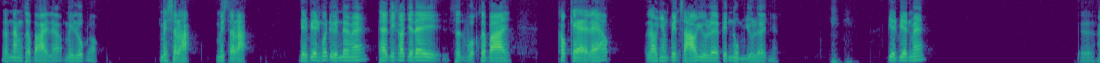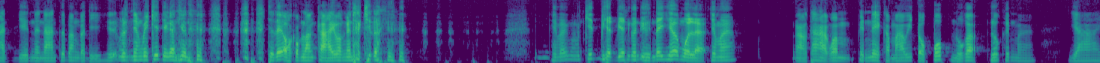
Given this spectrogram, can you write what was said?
เรานั่งสบายแล้ว ไม่ลุกหรอก ไม่สละ ไม่สละเบียดเบียนคนอื่นได้ไหมแทนที่เขาจะได้สะดวกสบาย เขาแก่แล้ว เรายังเป็นสาวอยู่เลย เป็นหนุ่มอยู่เลยเนี่ย เบียดเบียนไหม เออหัดยืนนานๆซะบ้างก็ดี ยังไม่คิดอย่างนั้นอยู่นะจะได้ออกกำลังกายว่างั้นนะคิดอะไรเห็นไหมมันคิดเบียดเบียนคนอื่นได้เยอะหมดแหละใช่ไหมอ้าวถ้าหากว่าเป็นเนคขมาวิตกปุ๊บหนูก็ลุกขึ้นมา ยาย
